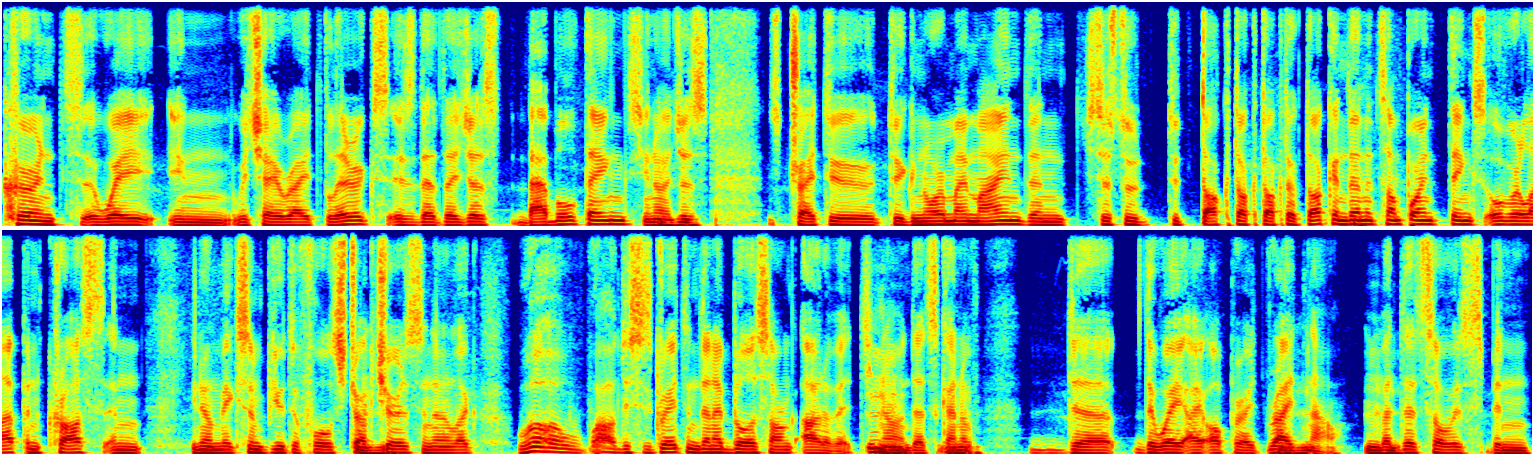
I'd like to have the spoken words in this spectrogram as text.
current way in which I write lyrics is that I just babble things, you know, Mhm. just try to to ignore my mind and just to to talk talk talk talk talk and then at some point things overlap and cross and you know make some beautiful structures and then I'm like whoa wow this is great and then I build a song out of it you know Mhm. and that's kind of the the way I operate right Mhm. now Mhm. but that's always been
